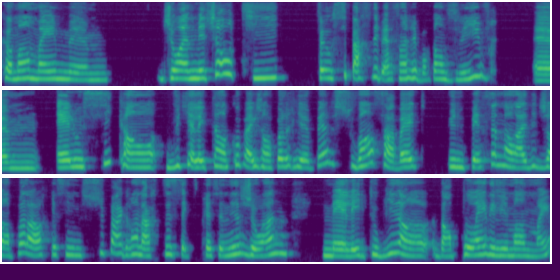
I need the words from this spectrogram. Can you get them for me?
comment même euh, Joanne Mitchell, qui fait aussi partie des personnages importants du livre, euh, elle aussi, quand, vu qu'elle était en couple avec Jean-Paul Riopel, souvent ça va être une personne dans la vie de Jean-Paul, alors que c'est une super grande artiste expressionniste, Joanne, mais elle est oubliée dans, dans plein d'éléments de même.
